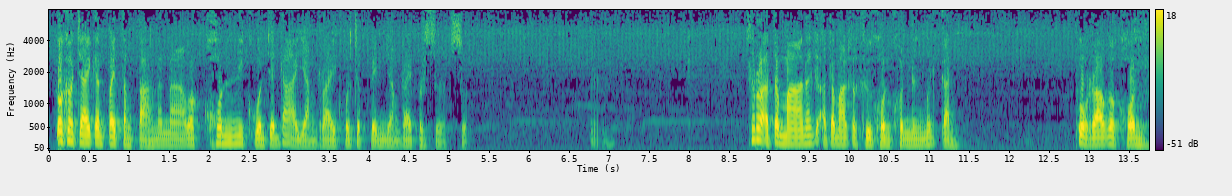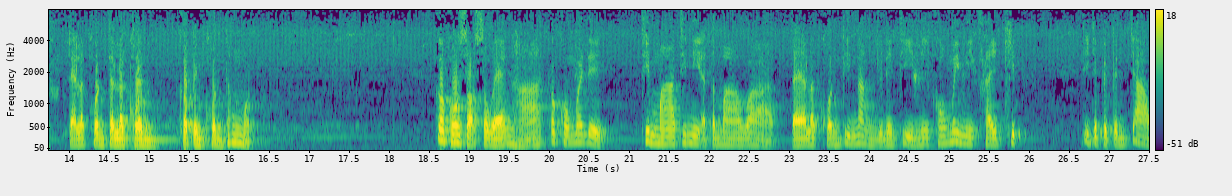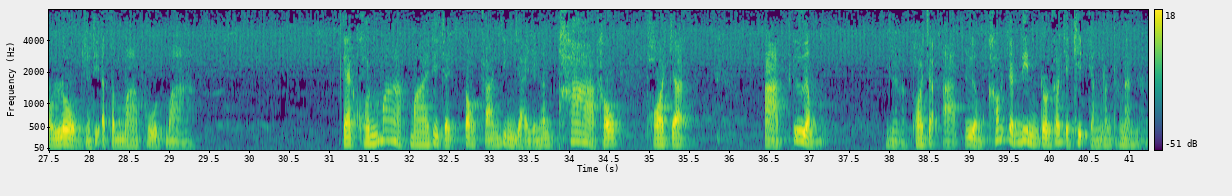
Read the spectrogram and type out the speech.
ก็เข้าใจกันไปต่าง ๆ นานาว่าคนนี่ควรจะได้อย่างไร ควรจะเป็นอย่างไรประเสริฐสุดสำหรับอาตมานั้นก็อาตมาก็คือคนคนหนึ่งเหมือนกัน พวกเราก็คน แต่ละคนแต่ละคนก็เป็นคนทั้งหมด ก็คงสอดแสวงหา ก็คงไม่ได้ ที่มาที่นี่อาตมาว่า แต่ละคนที่นั่งอยู่ในที่นี้คงไม่มีใครคิด ที่จะไปเป็นเจ้าโลกอย่างที่อาตมาพูดมา แต่คนมากมายที่จะต้องการยิ่งใหญ่อย่างนั้น ถ้าเขาพอจะอาจเอื้อมนะพอจะอาจเอื้อมเขาจะดิ้นรนเขาจะคิดอย่างนั้นทั้งนั้นนะ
